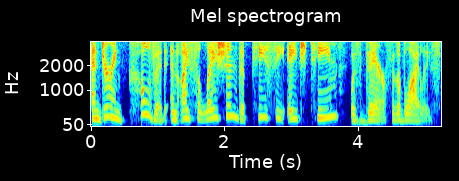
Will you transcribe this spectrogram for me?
And during COVID and isolation, the PCH team was there for the Bleyles.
